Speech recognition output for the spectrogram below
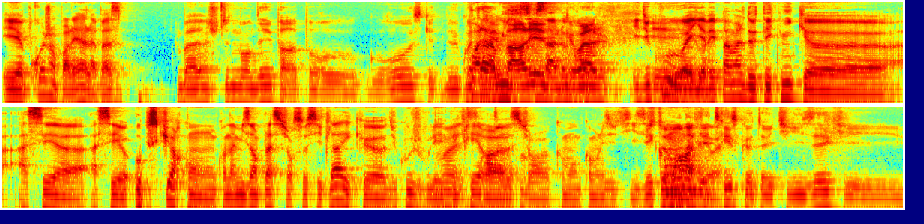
Et pourquoi j'en parlais à la base? Bah, je te demandais par rapport au gros, de quoi tu avais parlé. voilà, Et du coup, il y avait pas mal de techniques euh, assez, euh, assez obscures qu'on a mises en place sur ce site-là et que du coup, je voulais décrire euh, sur comment, comment les utiliser. comment on a un des que tu as utilisé qui,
